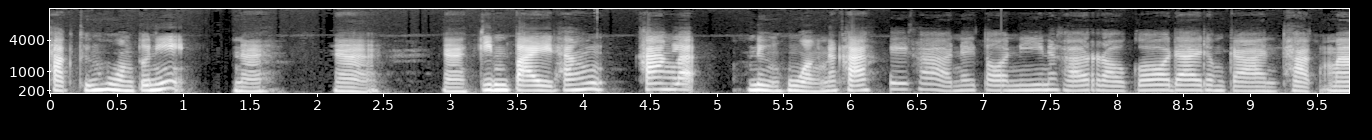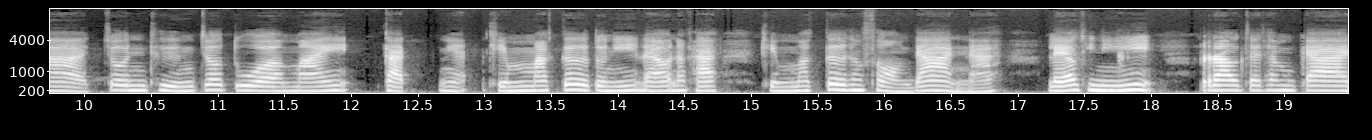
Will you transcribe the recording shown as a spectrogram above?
ถักถึงห่วงตัวนี้นะอ่านะกินไปทั้งข้างละหนึ่งห่วงนะคะโอเคค่ะ ในตอนนี้นะคะ เราก็ได้ทำการถักมาจนถึงเจ้าตัวไม้ กัดเนี่ยเข็มมาร์กเกอร์ตัวนี้แล้วนะคะ เข็มมาร์กเกอร์ทั้งสองด้านนะ แล้วทีนี้เราจะทำการ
